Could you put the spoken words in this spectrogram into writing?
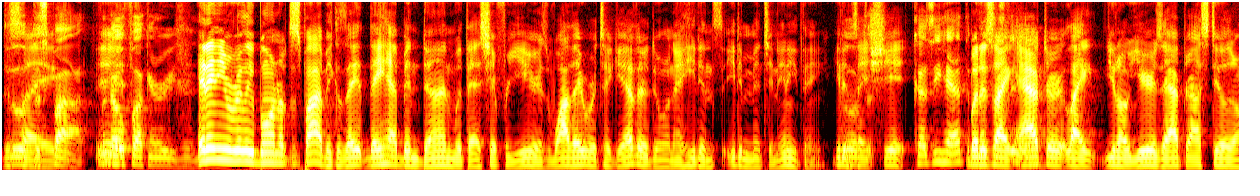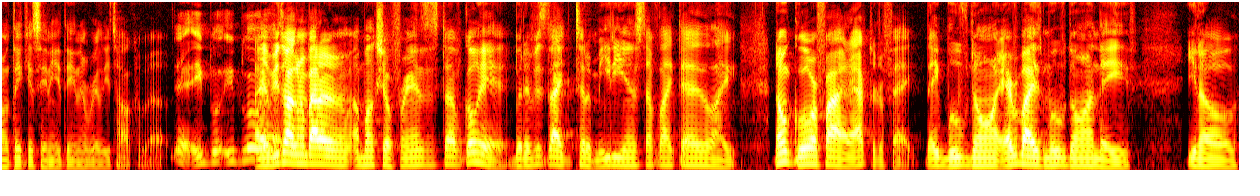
blew up the spot for yeah. no fucking reason. It ain't even really blowing up the spot because they, they had been done with that shit for years. While they were together doing that, he didn't he didn't mention anything. He didn't say the- shit. Cause he had. But it's like still. after like you know years after, I still don't think it's anything to really talk about. Yeah, he blew. He blew Like, if you're talking about it amongst your friends and stuff, go ahead. But if it's like to the media and stuff like that, like don't glorify it after the fact. They moved on. Everybody's moved on. They've, you know.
